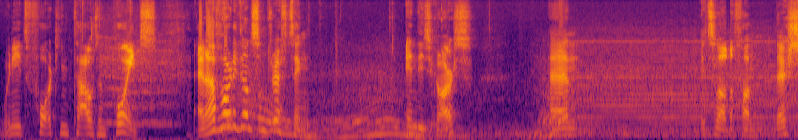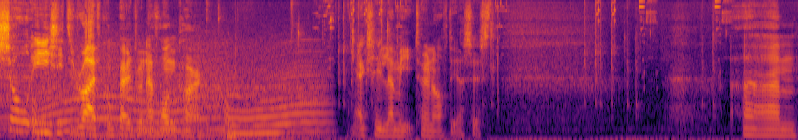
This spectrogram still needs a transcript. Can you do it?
we need 14,000 points. And I've already done some drifting in these cars. And it's a lot of fun. They're so easy to drive compared to an F1 car. Actually, let me turn off the assist. Um,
